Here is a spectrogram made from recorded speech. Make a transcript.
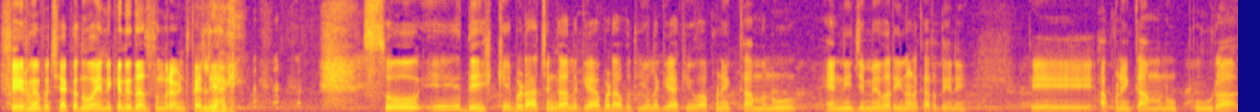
ਫੇਰ ਮੈਂ ਪੁੱਛਿਆ, ਕਦੋਂ ਆਏ ਨੇ? ਕਹਿੰਦੇ 10-15 ਮਿੰਟ ਪਹਿਲੇ ਆ ਗਏ। ਸੋ ਇਹ ਦੇਖ ਕੇ ਬੜਾ ਚੰਗਾ ਲੱਗਿਆ, ਬੜਾ ਵਧੀਆ ਲੱਗਿਆ ਕਿ ਉਹ ਆਪਣੇ ਕੰਮ ਨੂੰ ਇੰਨੀ ਜ਼ਿੰਮੇਵਾਰੀ ਨਾਲ ਕਰਦੇ ਨੇ ਤੇ ਆਪਣੇ ਕੰਮ ਨੂੰ ਪੂਰਾ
